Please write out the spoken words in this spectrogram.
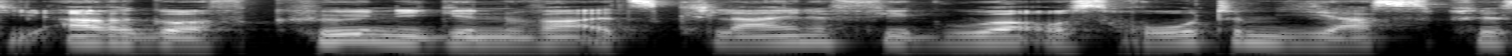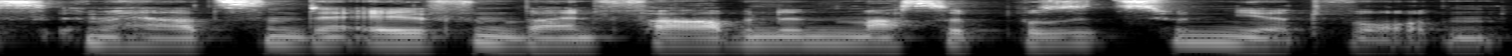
Die Argoth-Königin war als kleine Figur aus rotem Jaspis im Herzen der elfenbeinfarbenen Masse positioniert worden.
